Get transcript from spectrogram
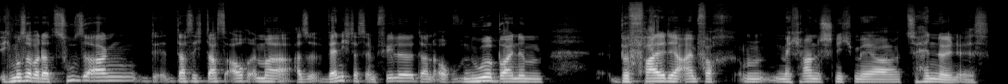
ich muss aber dazu sagen, dass ich das auch immer, also wenn ich das empfehle, dann auch nur bei einem Befall, der einfach mechanisch nicht mehr zu handeln ist.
